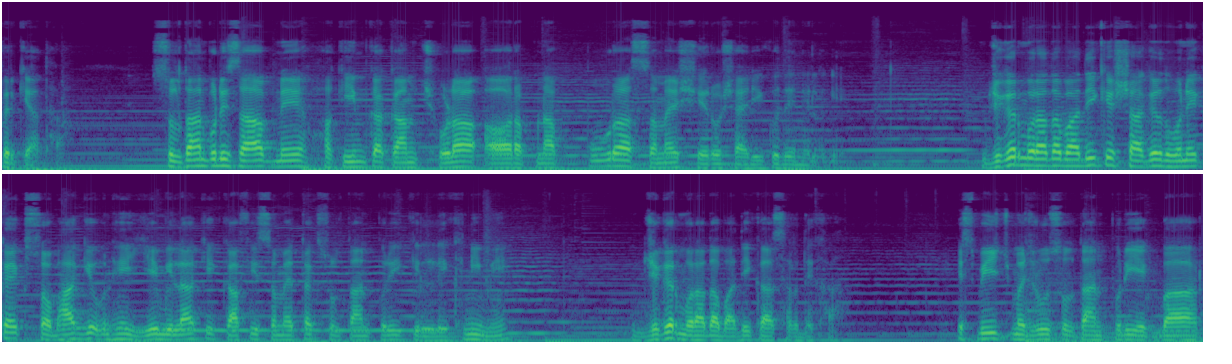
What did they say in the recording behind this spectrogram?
फिर क्या था? सुल्तानपुरी साहब ने हकीम का काम छोड़ा और अपना पूरा समय शेर व शायरी को देने लगे। जिगर मुरादाबादी के शागिर्द होने का एक सौभाग्य उन्हें यह मिला कि काफ़ी समय तक सुल्तानपुरी की लेखनी में जिगर मुरादाबादी का असर दिखा। इस बीच मजरू सुल्तानपुरी एक बार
